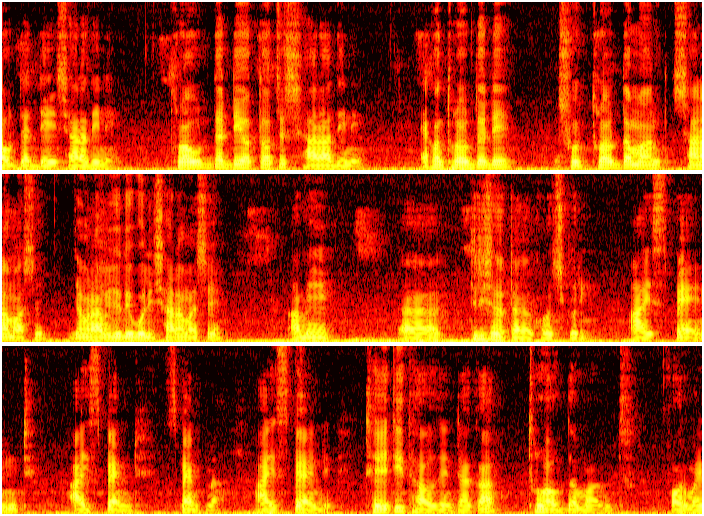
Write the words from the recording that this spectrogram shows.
আউট দ্য ডে সারাদিনে। থ্রু আউট দ্য ডে অর্থ হচ্ছে সারাদিনে। এখন throughout the day throughout the month সারা মাসে, যেমন আমি যদি বলি সারা মাসে আমি তিরিশ হাজার টাকা খরচ করি। I spend I spend spend না I spend thirty thousand taka throughout the month for my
